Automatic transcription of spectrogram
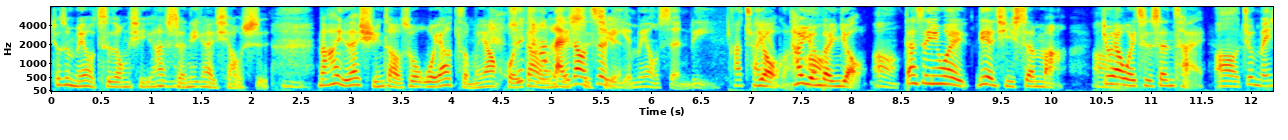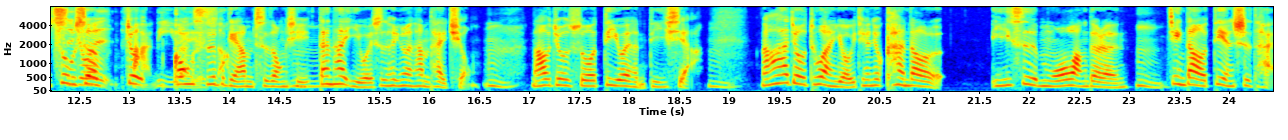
就是没有吃东西，他神力开始消失，嗯、然后他也在寻找说我要怎么样回到我的世界。他来到这里也没有神力，他穿有，他原本有，嗯、哦，但是因为练习生嘛，哦、就要维持身材，哦，就没吃宿舍就公司不给他们吃东西，嗯、但他以为是因为他们太穷，嗯，然后就是说地位很低下，嗯，然后他就突然有一天就看到了。疑似魔王的人，嗯，进到电视台，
